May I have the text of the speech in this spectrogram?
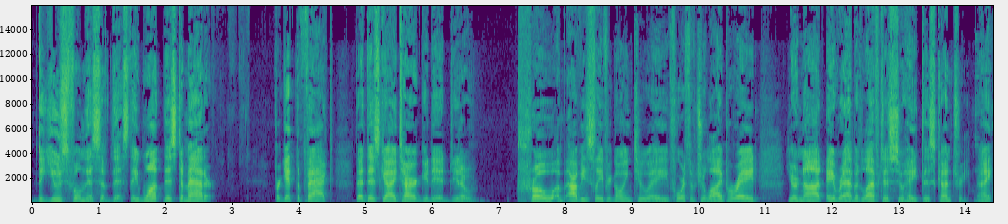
the usefulness of this. They want this to matter. Forget the fact that this guy targeted, you know, pro. Obviously, if you're going to a Fourth of July parade, you're not a rabid leftist who hate this country, right?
